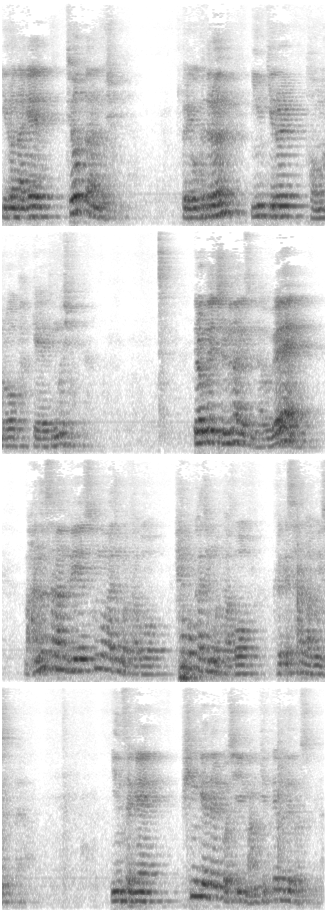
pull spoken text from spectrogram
일어나게 되었다는 것입니다. 그리고 그들은 인기를 덤으로 받게 된 것입니다. 여러분들이 질문하겠습니다. 왜 많은 사람들이 성공하지 못하고 행복하지 못하고 그렇게 살아가고 있을까요? 인생에 핑계될 것이 많기 때문에 그렇습니다.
